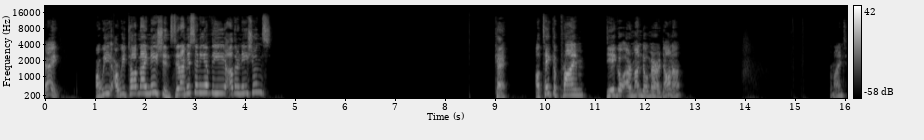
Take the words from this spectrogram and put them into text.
Okay. Are we are we top nine nations? Did I miss any of the other nations? Okay. I'll take a prime Diego Armando Maradona. Never mind.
